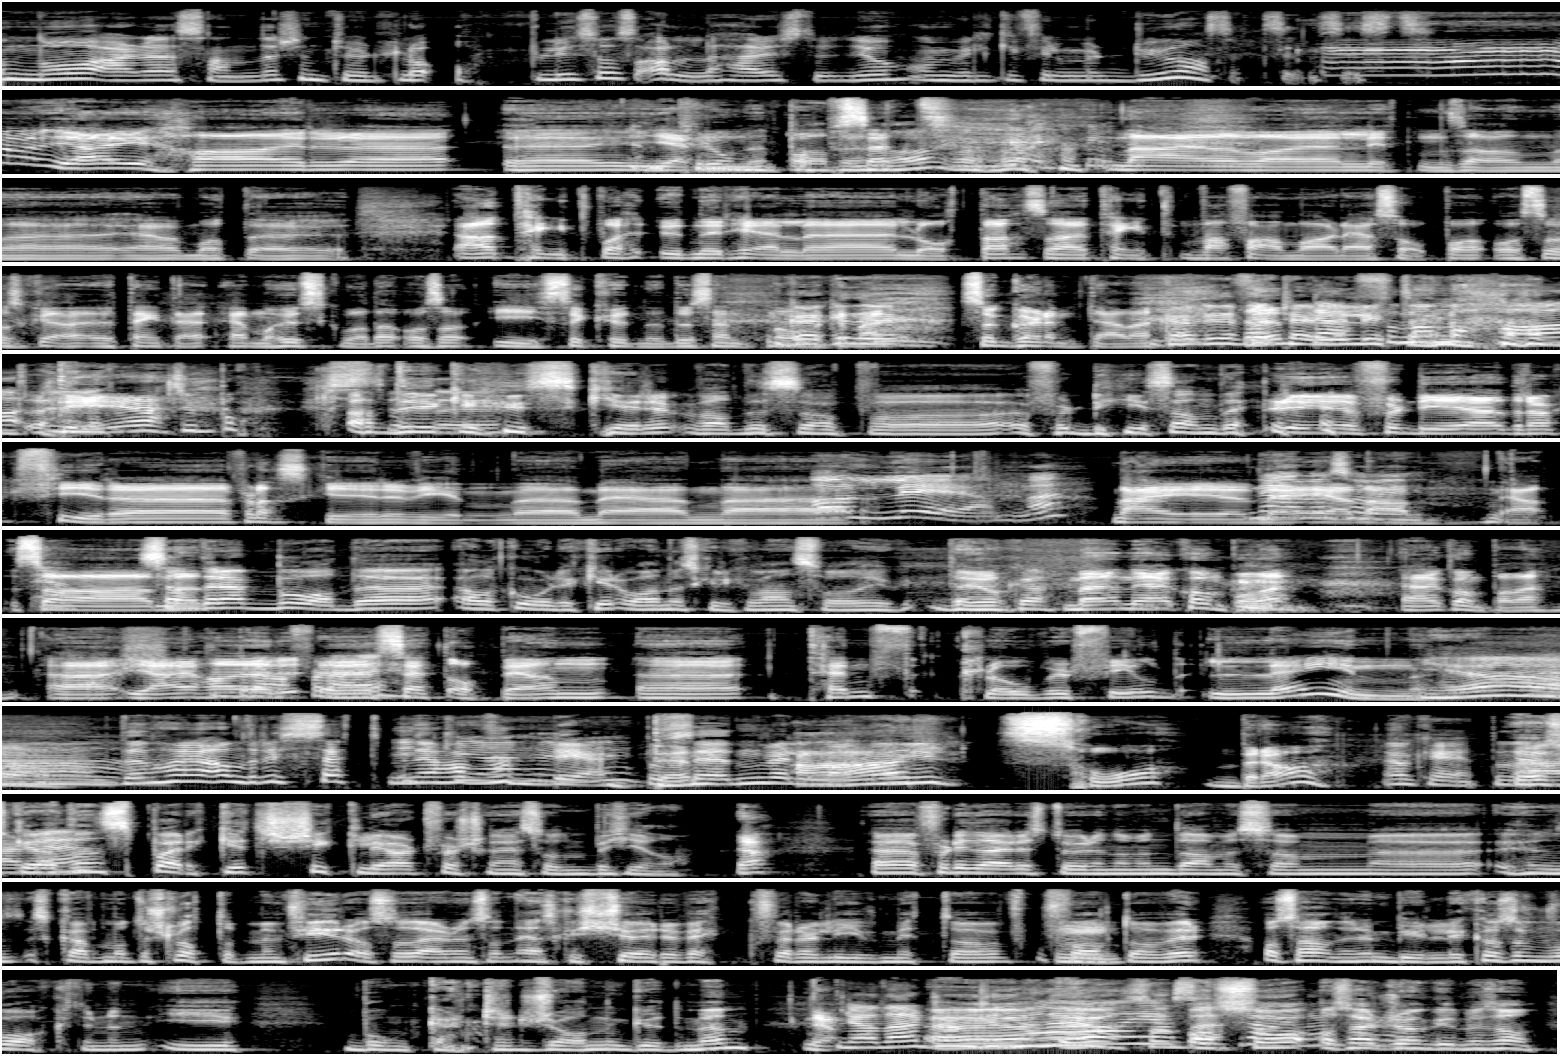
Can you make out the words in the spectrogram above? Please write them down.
Og nå er det Sander sin tur til å opplyse oss alle her i studio om hvilke filmer du har sett siden sist. Jeg har uh, gjenoppsett Nei, det var en liten sånn uh, Jeg måtte Jeg har tenkt på under hele låta Så har jeg tenkt hva faen var det jeg så på? Og så jeg, tenkte jeg jeg må huske på det, og så i sekundet du sendte den over til meg, så glemte jeg det. Kan ikke du fortelle litt om lytterne det- at du ikke husker hva du så på fordi, Sander? Fordi jeg drakk fire flasker vin med en uh, Alene? Nei, med Nei, en annen. Ja, så, Sander er både alkoholiker og han husker ikke hva han så denne uka. men jeg kom på det. Jeg, kom på det. Eh, jeg har eh, sett opp igjen uh, 10th Cloverfield Lane. Ja. Ja, den har jeg aldri sett, men jeg har vurdert å se den veldig mange Den er så bra! Okay, den Jeg er husker at den sparket skikkelig hardt første gang jeg så den på kino. Ja. Eh, Fordi det er historien om en dame som eh, Hun skal på en måte slått opp med en fyr, og så er hun sånn 'Jeg skal kjøre vekk fra livet mitt og få Mm. over'. Og så havner hun i en bilulykke, og så våkner hun i bunkeren til John Goodman. Ja, det er John Eh, Goodman. ja, Ja, og, så, og så er John Goodman sånn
